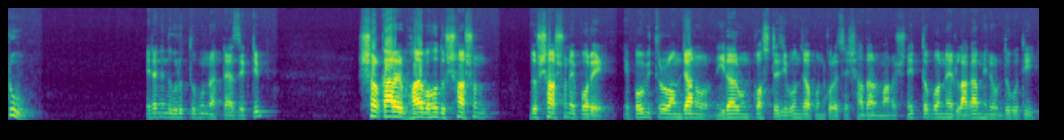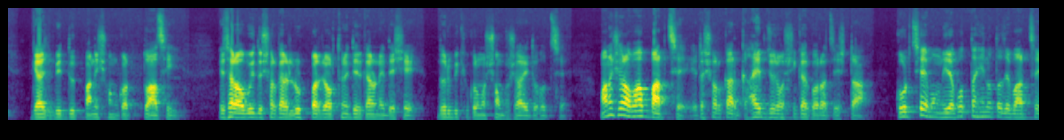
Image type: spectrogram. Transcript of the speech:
টু, এটা কিন্তু গুরুত্বপূর্ণ একটা অ্যাজেক্টিভ সরকারের ভয়াবহ দুঃশাসন, দুঃশাসনে পরে এ পবিত্র রমজানও নিদারুণ কষ্টে জীবনযাপন করেছে সাধারণ মানুষ। নিত্যপণ্যের লাগামহীন ঊর্ধ্বগতি, গ্যাস, বিদ্যুৎ, পানি সংকট তো আছেই। এছাড়া অবৈধ সরকারের লুটপাটের অর্থনীতির কারণে দেশে দুর্ভিক্ষ ক্রমশ সম্প্রসারিত হচ্ছে। মানুষের অভাব বাড়ছে। এটা সরকার গায়ের জোরে অস্বীকার করার চেষ্টা করছে এবং নিরাপত্তাহীনতা যে বাড়ছে,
